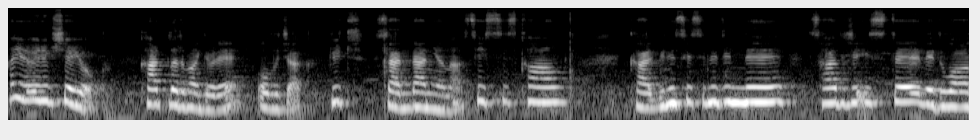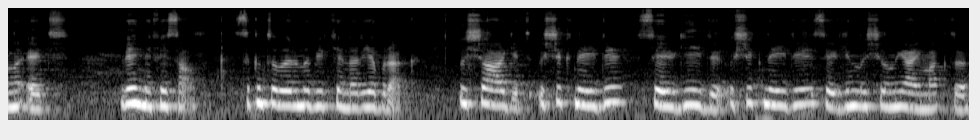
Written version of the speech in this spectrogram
Hayır öyle bir şey yok. Kartlarıma göre olacak. Güç senden yana. Sessiz kal. Kalbinin sesini dinle. Sadece iste ve duanı et. Ve nefes al. Sıkıntılarını bir kenarıya bırak. Işığa git. Işık neydi? Sevgiydi. Işık neydi? Sevginin ışığını yaymaktı.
